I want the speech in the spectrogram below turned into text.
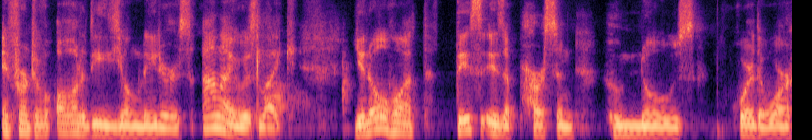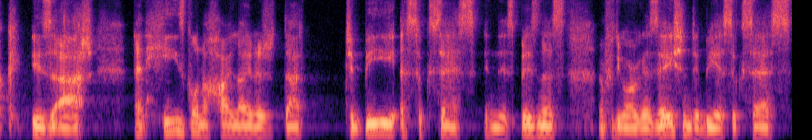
in front of all of these young leaders. And I was like, you know what? this is a person who knows where the work is at and he's going to highlight it that to be a success in this business and for the organization to be a success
